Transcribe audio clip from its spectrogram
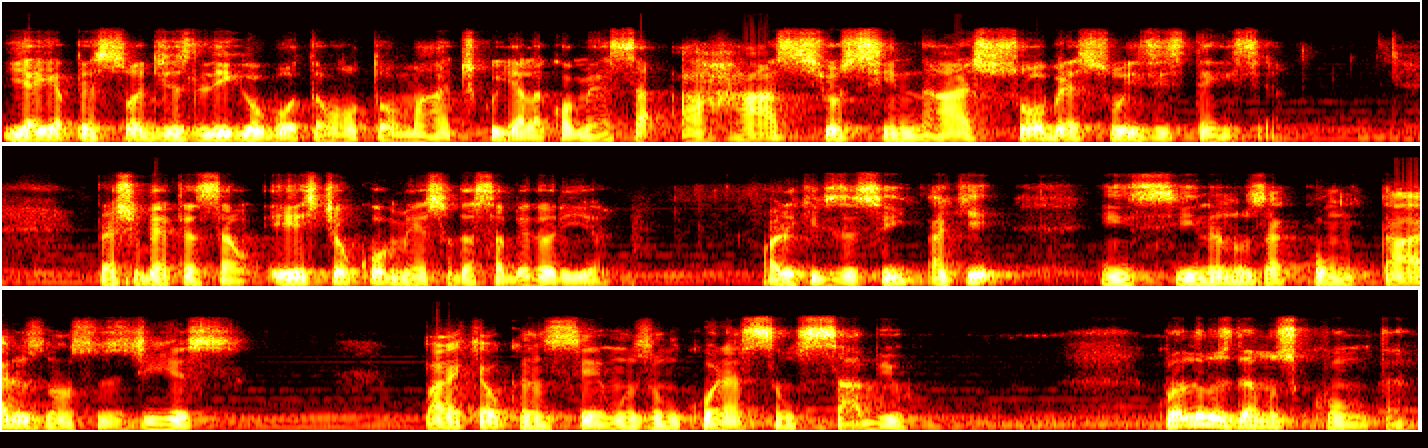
E aí a pessoa desliga o botão automático e ela começa a raciocinar sobre a sua existência. Preste bem atenção, este é o começo da sabedoria. Olha o que diz assim, aqui, ensina-nos a contar os nossos dias para que alcancemos um coração sábio. Quando nos damos conta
